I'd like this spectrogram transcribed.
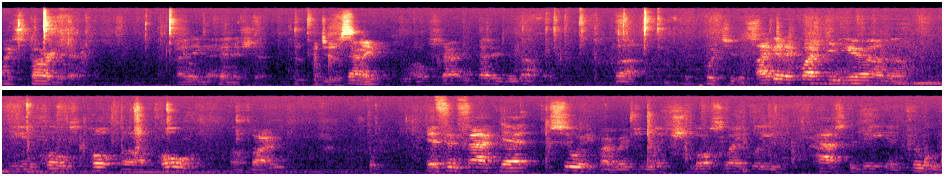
I started it. I didn't Okay. finish it. Which is Starting- like, Well, starting better than nothing. But It puts you to. I got a question here on the, the enclosed pole, uh, pole uh, barn. If in fact that sewer department, which most likely has to be improved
